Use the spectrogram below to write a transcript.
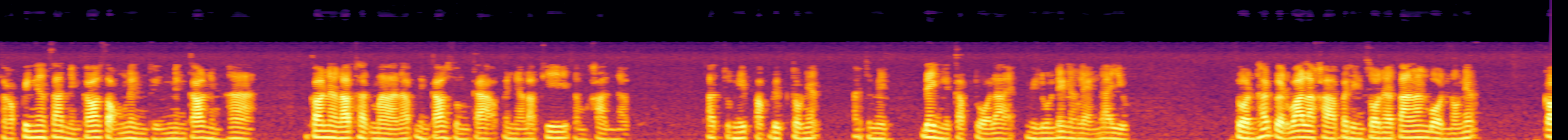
สกับปิ้งสั้นๆ1921 ถึง 1915 ก็แนวรับถัดมานะครับ 1909 เป็นแนวรับที่สำคัญนะครับ ถ้าจุดนี้ปรับดึกตรงนี้อาจจะมีเด้งหรือกลับตัวได้ มีลุ้นเด้งแรงๆได้อยู่ ส่วนถ้าเกิดว่าราคาไปถึงโซนแนวต้านด้านบนตรงนี้ก็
